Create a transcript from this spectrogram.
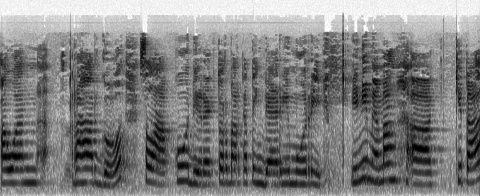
Awan Rahargo selaku Direktur Marketing dari Muri. Ini memang uh, kita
